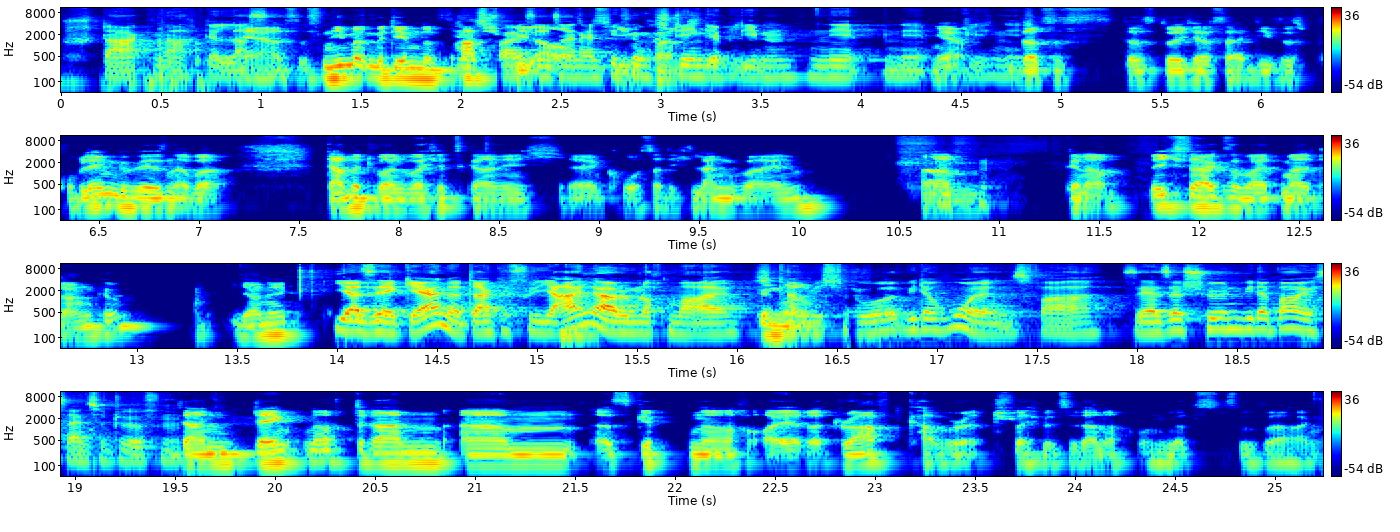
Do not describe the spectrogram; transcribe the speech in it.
stark nachgelassen. Ja, es ist niemand, mit dem du ein Passspiel in seiner Entwicklung stehen geblieben. Nee, nee, ja, wirklich nicht. Das ist, das ist durchaus halt dieses Problem gewesen, aber damit wollen wir euch jetzt gar nicht äh, großartig langweilen. ähm, genau. Ich sage soweit mal Danke. Janik? Ja, sehr gerne. Danke für die Einladung nochmal. Ich genau. kann mich nur wiederholen. Es war sehr, sehr schön, wieder bei euch sein zu dürfen. Dann denkt noch dran, ähm, es gibt noch eure Draft-Coverage. Vielleicht willst du da noch irgendwas zu sagen.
